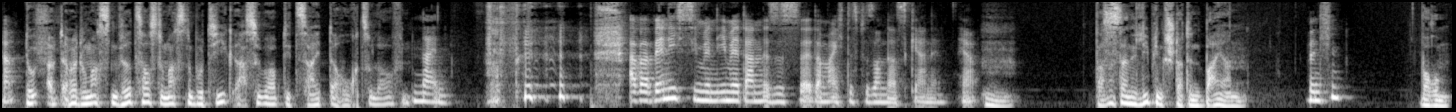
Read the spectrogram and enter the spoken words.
Ja. Du, aber du machst ein Wirtshaus, du machst eine Boutique. Hast du überhaupt die Zeit, da hochzulaufen? Nein. aber wenn ich sie mir nehme, dann ist es, äh, dann mache ich das besonders gerne. Ja. Hm. Was ist deine Lieblingsstadt in Bayern? München. Warum?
